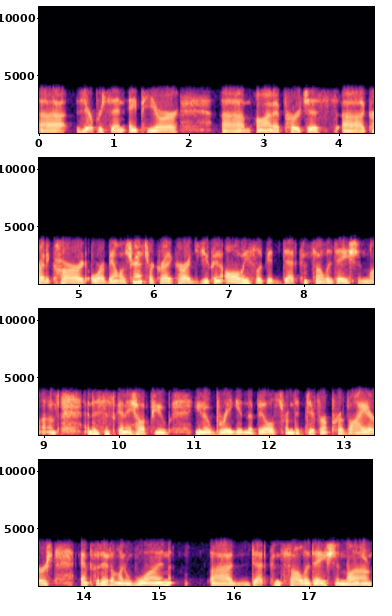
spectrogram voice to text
uh, 0% APR um, on a purchase uh, credit card or a balance transfer credit card, you can always look at debt consolidation loans, and this is going to help you, you know, bring in the bills from the different providers and put it on one uh, debt consolidation loan,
